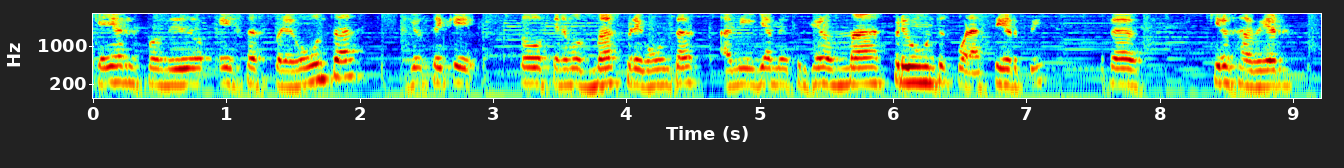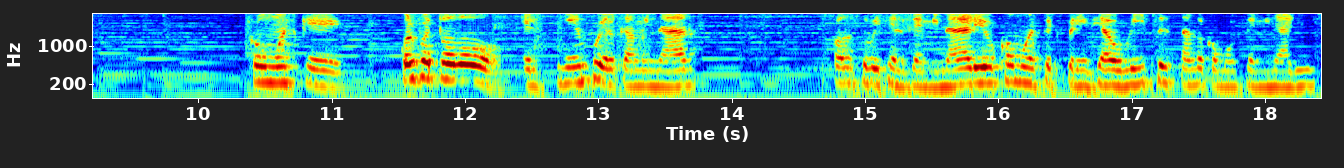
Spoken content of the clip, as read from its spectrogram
que hayas respondido estas preguntas. Yo sé que todos tenemos más preguntas. A mí ya me surgieron más preguntas por hacerte. O sea, quiero saber cómo es que, cuál fue todo el tiempo y el caminar cuando estuviste en el seminario, cómo es tu experiencia ahorita estando como seminarista,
